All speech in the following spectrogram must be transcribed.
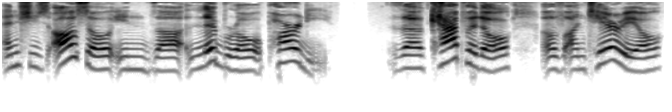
and she's also in the Liberal Party. The capital of Ontario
